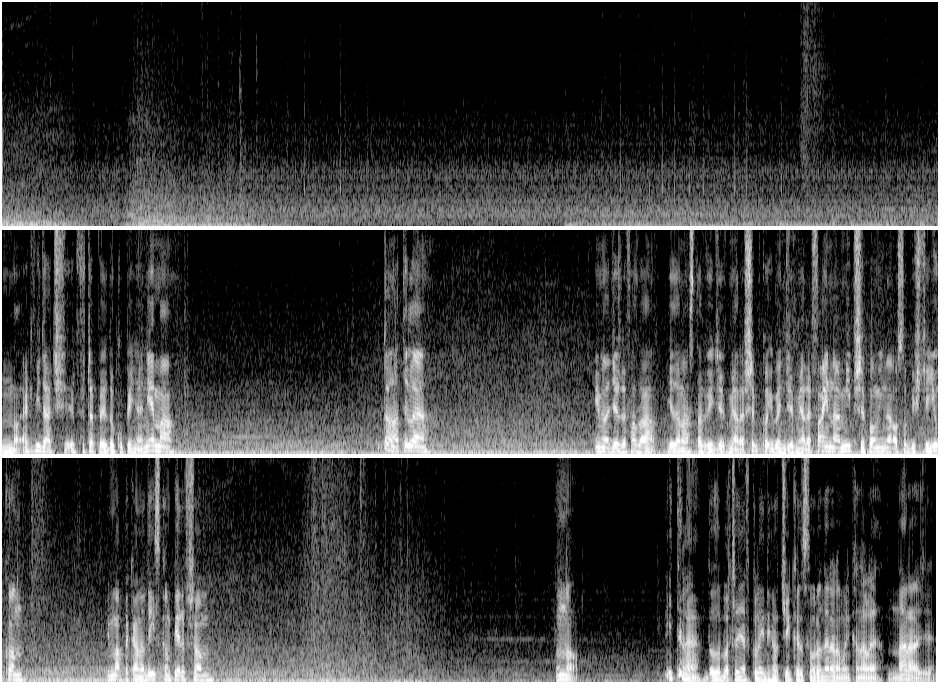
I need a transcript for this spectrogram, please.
No, jak widać, przyczepy do kupienia nie ma. To na tyle. Miejmy nadzieję, że faza 11 wyjdzie w miarę szybko i będzie w miarę fajna. Mi przypomina osobiście Yukon. I mapę kanadyjską pierwszą. No. I tyle. Do zobaczenia w kolejnych odcinkach ze Runnera na moim kanale. Na razie.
